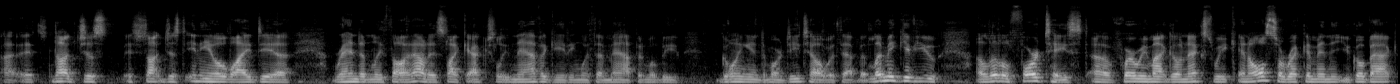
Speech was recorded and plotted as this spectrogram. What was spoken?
uh, it's not just it's not just any old idea randomly thought out. It's like actually navigating with a map, and we'll be going into more detail with that. But let me give you a little foretaste of where we might go next week, and also recommend that you go back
